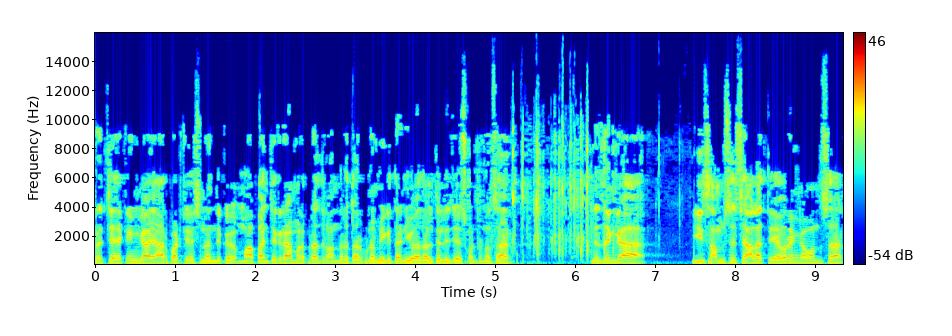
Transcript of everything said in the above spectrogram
ప్రత్యేకంగా ఏర్పాటు చేసినందుకు మా పంచగ్రామాల ప్రజలందరి తరఫున మీకు ధన్యవాదాలు తెలియజేసుకుంటున్నాం సార్. నిజంగా ఈ సమస్య చాలా తీవ్రంగా ఉంది సార్.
